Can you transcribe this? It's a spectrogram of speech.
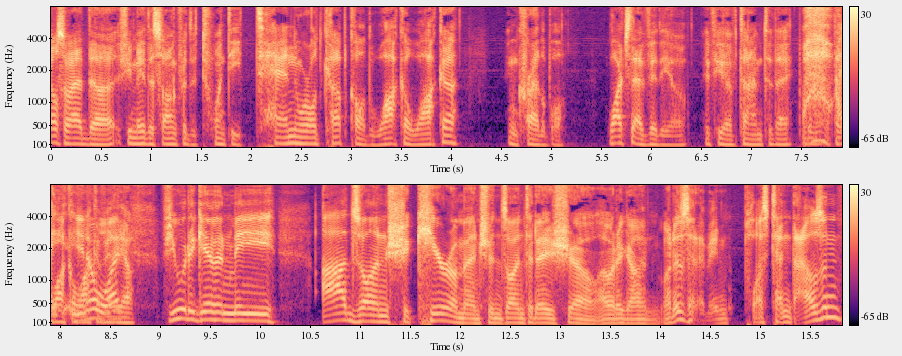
also had the, she made the song for the 2010 World Cup called Waka Waka. Incredible. Watch that video if you have time today. Wow. The I- Waka you know Waka what? If you would have given me odds on Shakira mentions on today's show, I would have gone, what is it? I mean, plus 10,000?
